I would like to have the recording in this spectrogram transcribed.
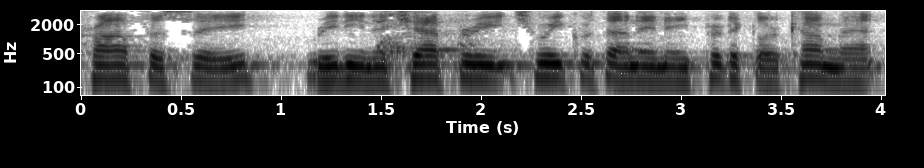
Prophecy, reading a chapter each week without any particular comment.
